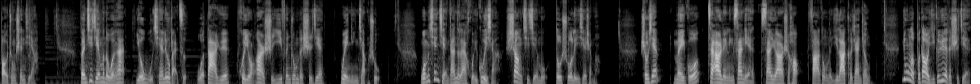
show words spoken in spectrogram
保重身体啊。本期节目的文案有五千六百字，我大约会用二十一分钟的时间为您讲述。我们先简单的来回顾一下上期节目都说了一些什么。首先，美国在二零零三年三月二十号发动了伊拉克战争，用了不到一个月的时间，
